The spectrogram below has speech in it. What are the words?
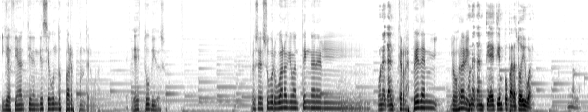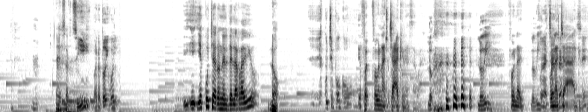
y al final tienen 10 segundos para responder, weón. Es estúpido eso. Por eso es súper bueno que mantengan el. una, can- que respeten los horarios. una cantidad de tiempo para todo igual. Exacto. Sí, para todo igual. ¿Y, escucharon el de la radio? No. Escuché poco. Eh, Fue, fue una chacra esa weá. Lo, lo vi, Fue una, lo vi. Fue una Fue una chacra, chacra. sí.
